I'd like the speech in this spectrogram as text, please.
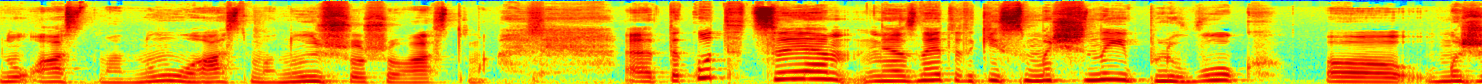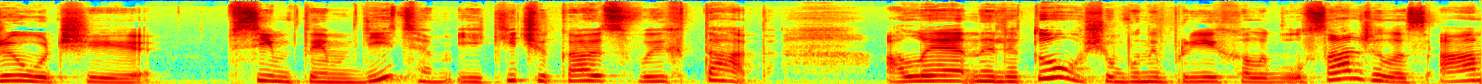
ну астма, ну астма, ну і що, що астма. Е, Так от, це, е, знаєте, такий смачний плювок е, межи очі всім тим дітям, які чекають своїх тат. Але не для того, щоб вони приїхали в Лос-Анджелес, а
